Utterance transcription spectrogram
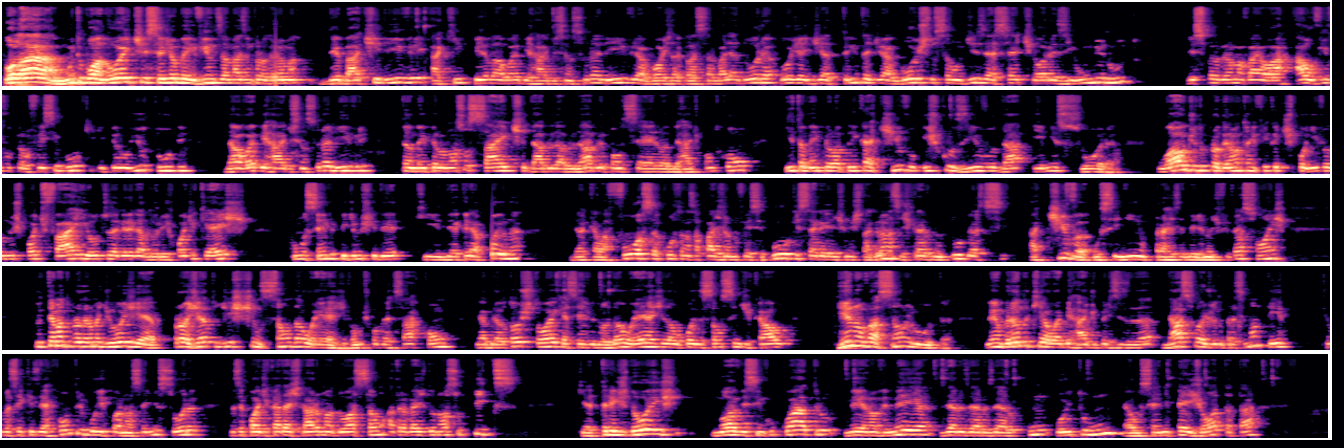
Olá, muito boa noite, sejam bem-vindos a mais um programa Debate Livre, aqui pela Web Rádio Censura Livre, a voz da classe trabalhadora. Hoje é dia 30 de agosto, são 17 horas e 1 minuto. Esse programa vai ao ar ao vivo pelo Facebook e pelo YouTube da Web Rádio Censura Livre, também pelo nosso site www.clwebradio.com e também pelo aplicativo exclusivo da emissora. O áudio do programa também fica disponível no Spotify e outros agregadores de podcast como sempre, pedimos que dê, que dê aquele apoio, né? Dê aquela força, curta nossa página no Facebook, segue a gente no Instagram, se inscreve no YouTube, ativa o sininho para receber as notificações. E o tema do programa de hoje é projeto de extinção da UERJ. Vamos conversar com Gabriel Tolstói, que é servidor da UERJ, da oposição sindical Renovação e Luta. Lembrando que a Web Rádio precisa da sua ajuda para se manter. Se você quiser contribuir com a nossa emissora, você pode cadastrar uma doação através do nosso Pix, que é 32954 696 000181, é o CNPJ, tá?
